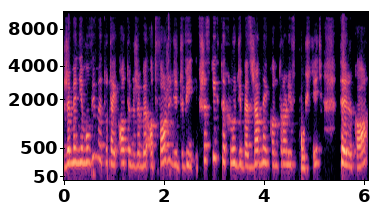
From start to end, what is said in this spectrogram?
że my nie mówimy tutaj o tym, żeby otworzyć drzwi i wszystkich tych ludzi bez żadnej kontroli wpuścić, tylko,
